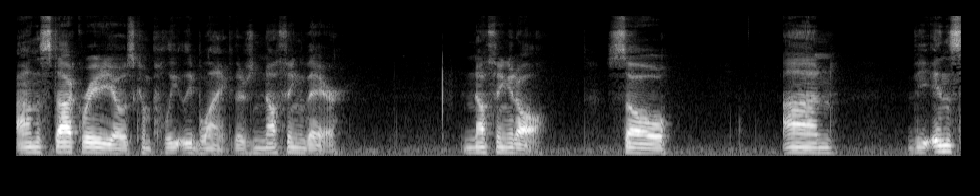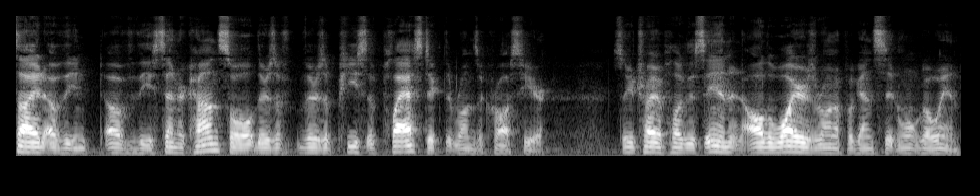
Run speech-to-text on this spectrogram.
on the stock radio is completely blank. There's nothing there. Nothing at all. So on the inside of the of the center console, there's a there's a piece of plastic that runs across here. So you try to plug this in, and all the wires run up against it and won't go in.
